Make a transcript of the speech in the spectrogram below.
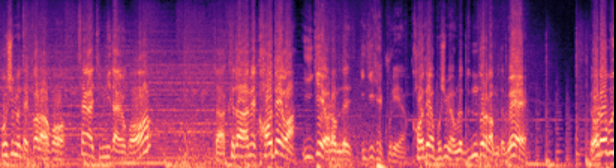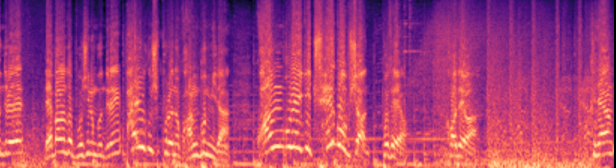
보시면 될 거라고 생각이 듭니다, 요거. 자, 그 다음에 거대화. 이게 여러분들, 이게 개꿀이에요. 거대화 보시면 여러분들 눈 돌아갑니다. 왜? 여러분들의 내 방송도 보시는 분들의 8, 90%는 광부입니다. 광부에게 최고 옵션 보세요. 거대화. 그냥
